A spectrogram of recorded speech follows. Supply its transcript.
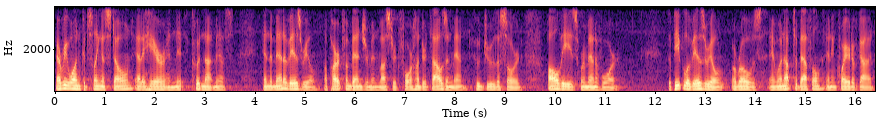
Every one could sling a stone at a hair and could not miss. And the men of Israel, apart from Benjamin, mustered 400,000 men who drew the sword. All these were men of war. The people of Israel arose and went up to Bethel and inquired of God,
